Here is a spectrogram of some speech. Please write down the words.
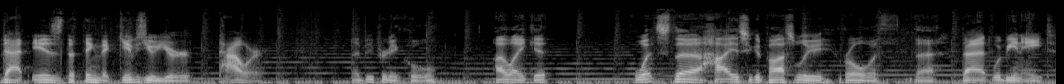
that is the thing that gives you your power. That'd be pretty cool. I like it. What's the highest you could possibly roll with that? That would be an 8.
